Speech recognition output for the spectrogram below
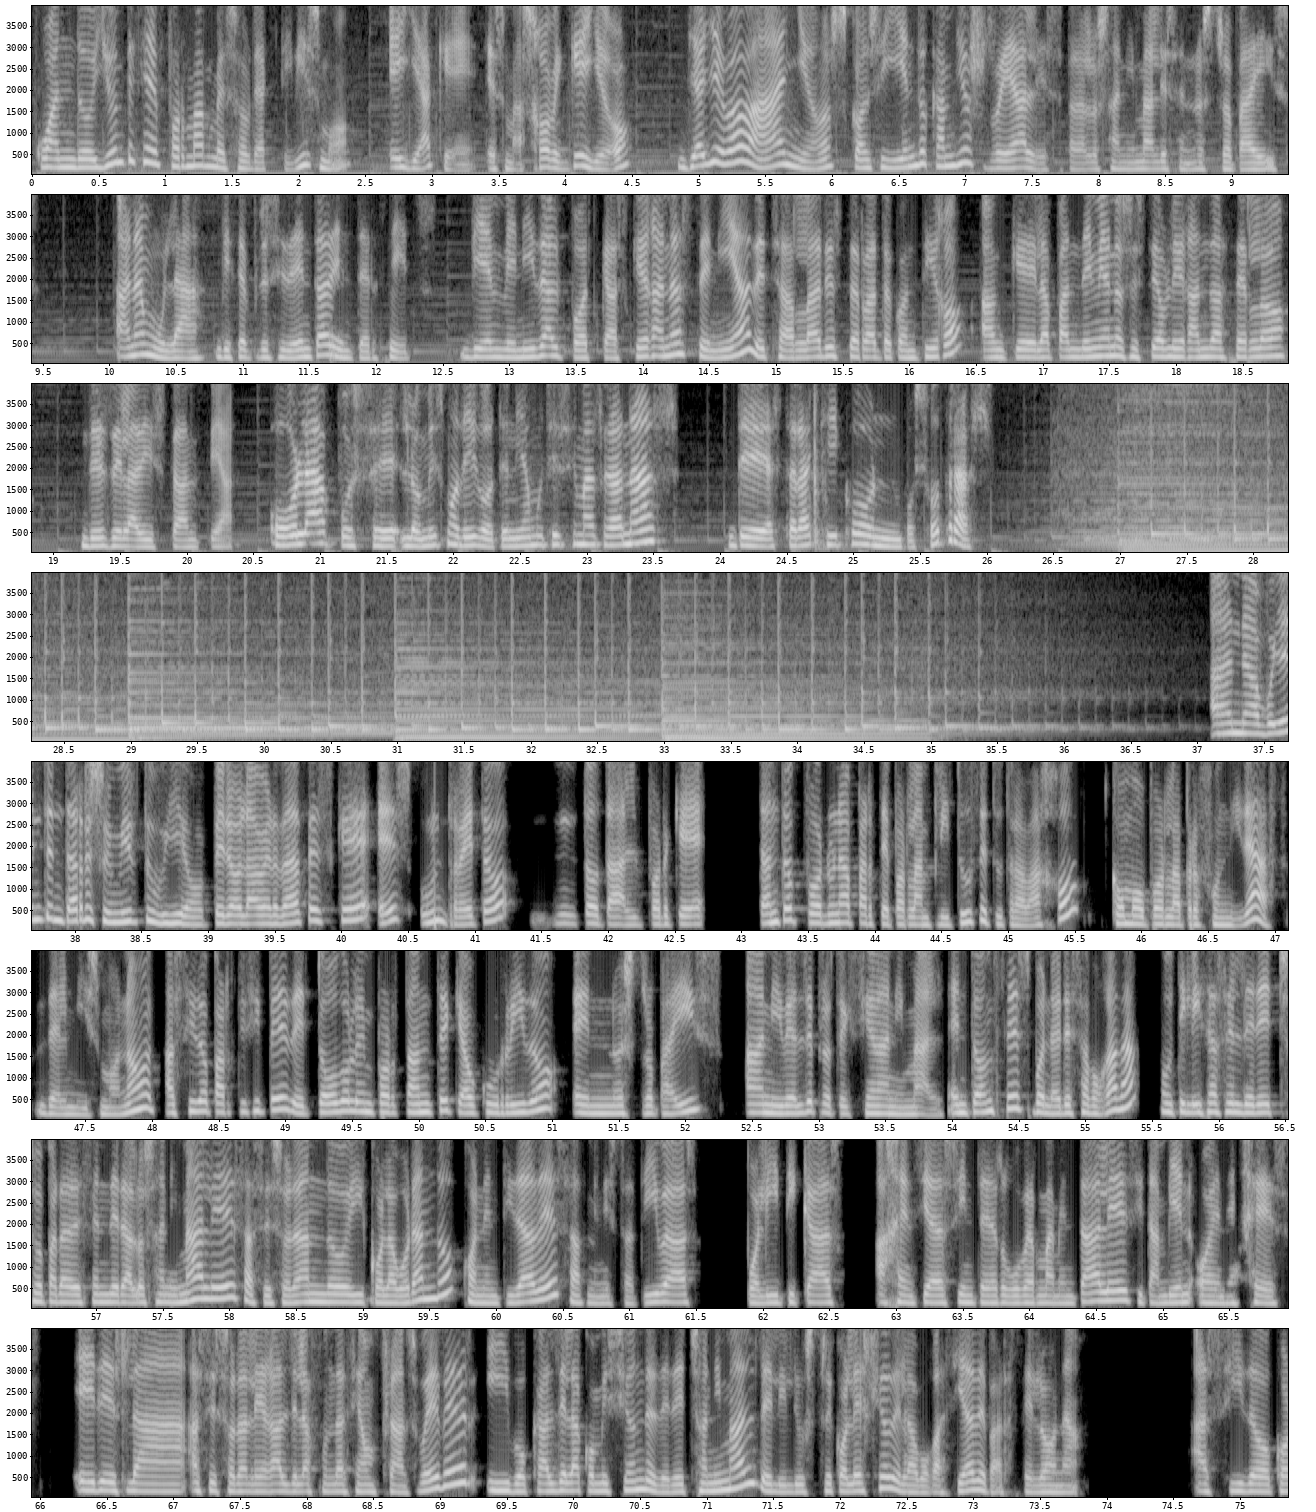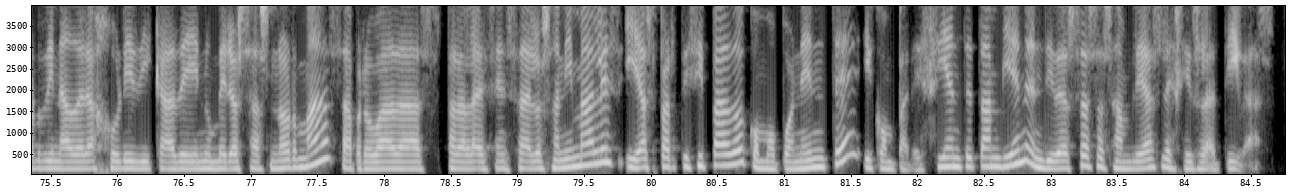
Cuando yo empecé a informarme sobre activismo, ella, que es más joven que yo, ya llevaba años consiguiendo cambios reales para los animales en nuestro país. Ana Mulá, vicepresidenta de Intercits. Bienvenida al podcast. Qué ganas tenía de charlar este rato contigo, aunque la pandemia nos esté obligando a hacerlo desde la distancia. Hola, pues eh, lo mismo digo, tenía muchísimas ganas de estar aquí con vosotras. Ana, voy a intentar resumir tu bio, pero la verdad es que es un reto mm, total, porque tanto por una parte por la amplitud de tu trabajo como por la profundidad del mismo, ¿no? Has sido partícipe de todo lo importante que ha ocurrido en nuestro país a nivel de protección animal. Entonces, bueno, eres abogada, utilizas el derecho para defender a los animales, asesorando y colaborando con entidades administrativas, políticas, agencias intergubernamentales y también ONGs. Eres la asesora legal de la Fundación Franz Weber y vocal de la Comisión de Derecho Animal del Ilustre Colegio de la Abogacía de Barcelona. Has sido coordinadora jurídica de numerosas normas aprobadas para la defensa de los animales y has participado como ponente y compareciente también en diversas asambleas legislativas.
